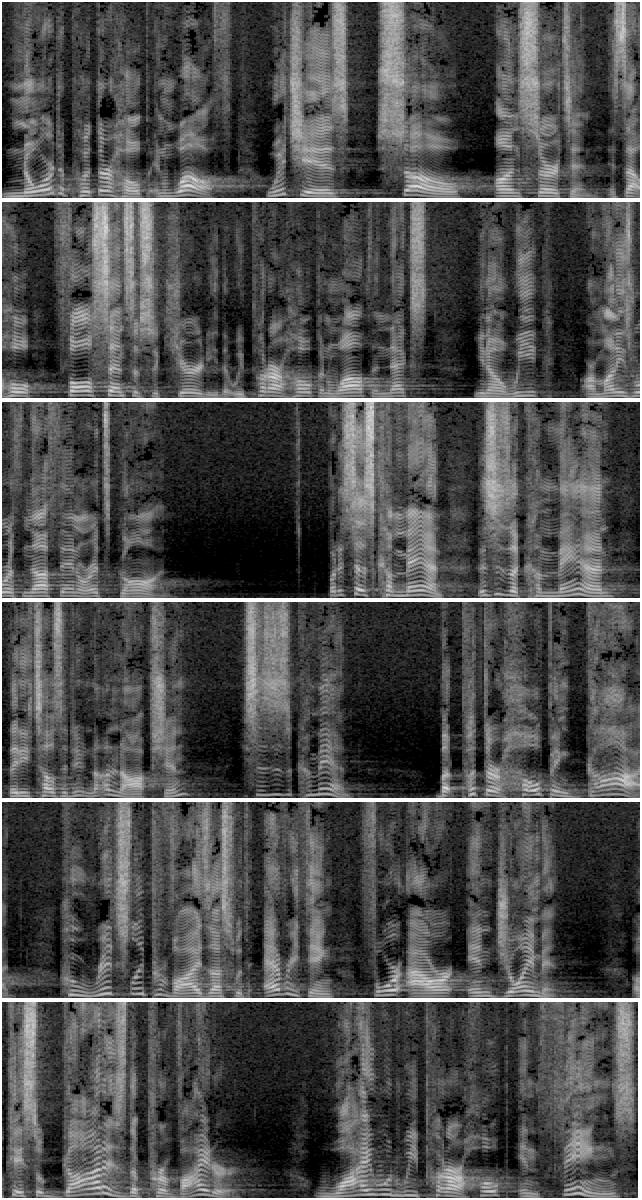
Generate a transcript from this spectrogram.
nor to put their hope in wealth, which is so uncertain. It's that whole false sense of security that we put our hope in wealth, and next you know, week our money's worth nothing or it's gone. But it says command. This is a command that he tells to do, not an option. He says this is a command. But put their hope in God, who richly provides us with everything for our enjoyment. Okay, so God is the provider. Why would we put our hope in things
